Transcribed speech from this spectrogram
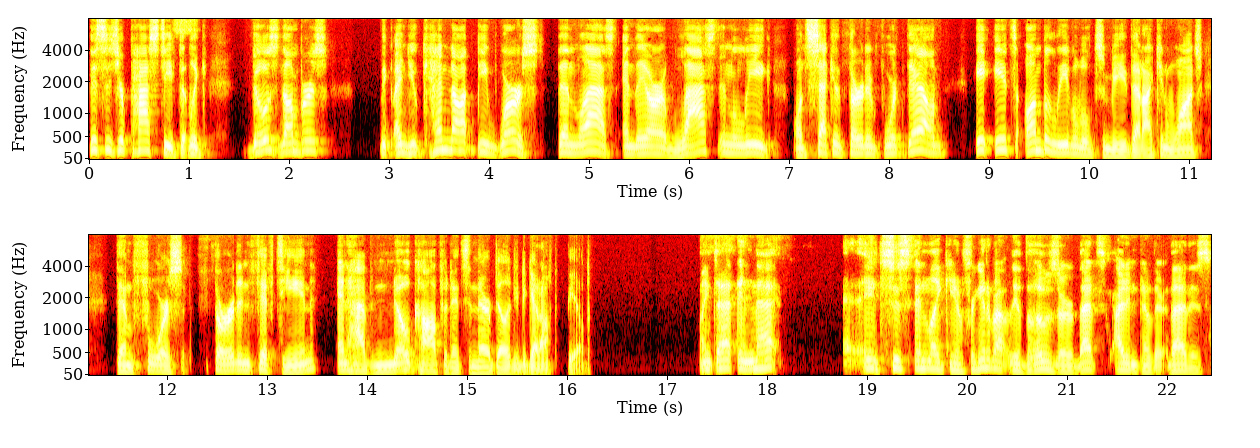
this is your pass defense. Like those numbers, like, and you cannot be worse than last. And they are last in the league on second, third, and fourth down. It, it's unbelievable to me that I can watch them force third and 15 and have no confidence in their ability to get off the field. Like that, and that it's just and like you know, forget about those are that's I didn't know that that is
